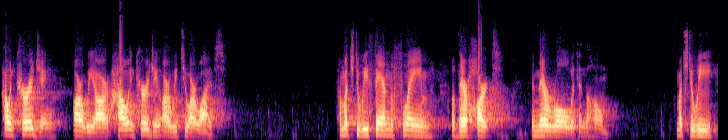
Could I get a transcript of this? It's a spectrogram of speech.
How encouraging are we are how encouraging are we to our wives? How much do we fan the flame of their heart and their role within the home? How much do we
